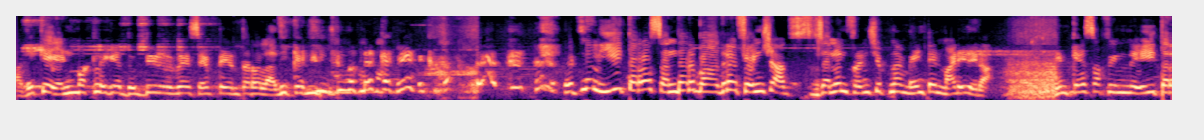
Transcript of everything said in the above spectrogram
ಅದಕ್ಕೆ ಹೆಣ್ಮಕ್ಳಿಗೆ ದುಡ್ಡಿರ್ಬೇಕು ಸೇಫ್ಟಿ ಅಂತಾರಲ್ಲ ಅದಕ್ಕೆ ನಿಮ್ಗೆ ಒಟ್ನಲ್ಲಿ ಈ ತರ ಸಂದರ್ಭ ಆದ್ರೆ ಫ್ರೆಂಡ್ಸ್ ಜನನ್ ಫ್ರೆಂಡ್ಶಿಪ್ನ ಮೇಂಟೈನ್ ಮಾಡಿದೀರಾ ಇನ್ ಕೇಸ್ ಆಫ್ ಇನ್ ಈ ತರ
